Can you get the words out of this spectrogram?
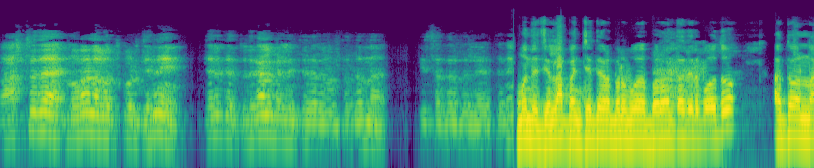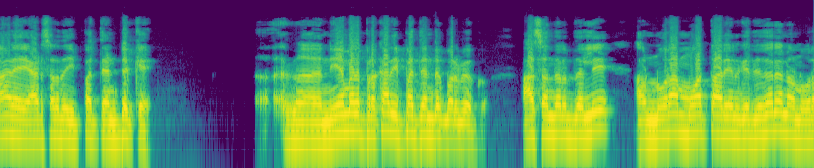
ರಾಷ್ಟ್ರದ ನೂರ ನಲವತ್ತು ಕೋಟಿ ಜನ, ಜನತೆ ತುದಿಗಾಲ ಮೇಲೆ ನಿಂತಿದ್ದಾರೆ ಅನ್ನುವಂಥದ್ದನ್ನ ಈ ಸಂದರ್ಭದಲ್ಲಿ ಹೇಳ್ತೇನೆ. ಮುಂದೆ ಜಿಲ್ಲಾ ಪಂಚಾಯತ್ಗಳು ಬರ್ಬೋದು ಇರಬಹುದು ಅಥವಾ ನಾಳೆ ಎರಡ್ ಸಾವಿರದ ಇಪ್ಪತ್ತೆಂಟಕ್ಕೆ ನಿಯಮದ ಪ್ರಕಾರ ಇಪ್ಪತ್ತೆಂಟಕ್ಕೆ ಬರಬೇಕು. ಆ ಸಂದರ್ಭದಲ್ಲಿ ಅವ್ರು ನೂರ ಮೂವತ್ತಾರು ಏನು ಗೆದ್ದಿದ್ದಾರೆ, ನಾವು ನೂರ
